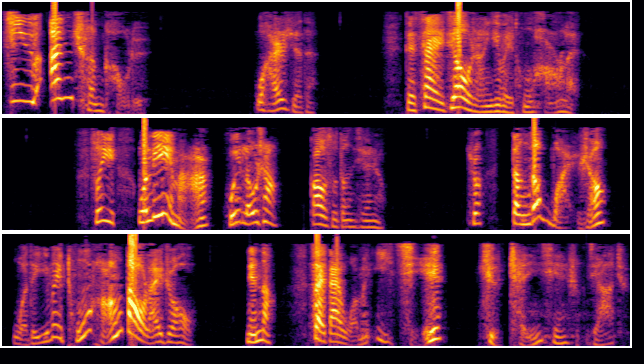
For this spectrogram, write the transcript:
基于安全考虑，我还是觉得得再叫上一位同行来。所以我立马回楼上告诉邓先生，说等到晚上我的一位同行到来之后，您呢再带我们一起去陈先生家去。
